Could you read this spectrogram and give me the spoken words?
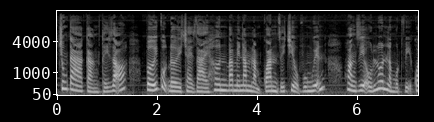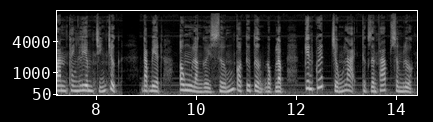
chúng ta càng thấy rõ với cuộc đời trải dài hơn 30 năm làm quan dưới triều vua Nguyễn, Hoàng Diệu luôn là một vị quan thanh liêm chính trực. Đặc biệt, ông là người sớm có tư tưởng độc lập, kiên quyết chống lại thực dân Pháp xâm lược.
